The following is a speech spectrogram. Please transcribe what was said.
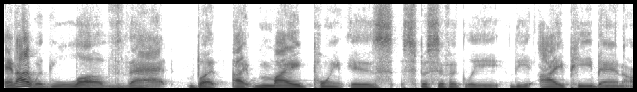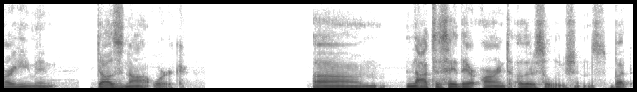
and I would love that, but I my point is specifically the IP ban argument does not work. Um, not to say there aren't other solutions, but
